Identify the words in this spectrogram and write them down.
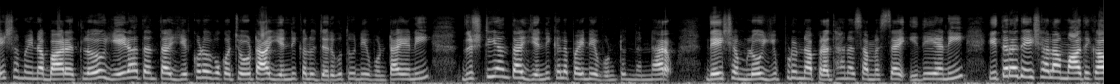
దేశమైన భారత్లో ఏడాదంతా ఎక్కడో ఒక చోట ఎన్నికలు జరుగుతూనే ఉంటాయని దృష్టి అంతా ఎన్నికల ఎన్నికలపైనే ఉంటుందన్నారు దేశంలో ఇప్పుడున్న ప్రధాన సమస్య ఇదే అని ఇతర దేశాల మాదిగా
